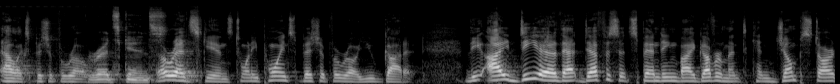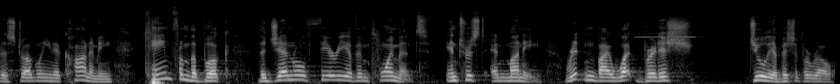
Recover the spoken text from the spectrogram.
Alex Bishop Verot. Redskins. The Redskins, 20 points. Bishop Verot, you got it. The idea that deficit spending by government can jumpstart a struggling economy came from the book The General Theory of Employment, Interest and Money, written by what British? Julia Bishop Verot.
